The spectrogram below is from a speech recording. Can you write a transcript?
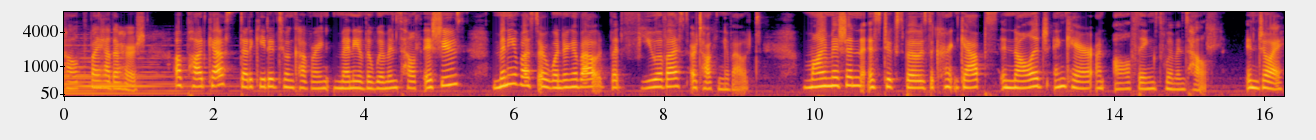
Health by Heather Hirsch, a podcast dedicated to uncovering many of the women's health issues many of us are wondering about, but few of us are talking about. My mission is to expose the current gaps in knowledge and care on all things women's health. Enjoy.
